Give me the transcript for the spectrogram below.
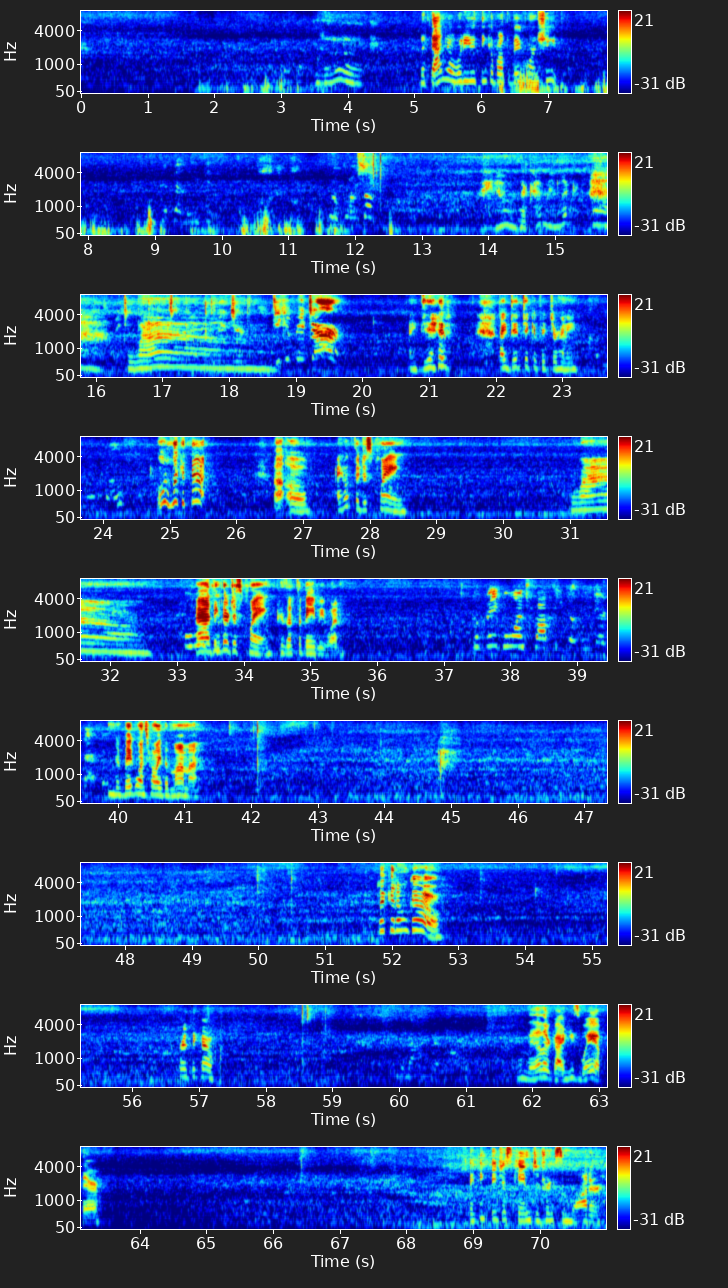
Look. Nathaniel, what do you think about the bighorn sheep? I know, they're coming. Look. Wow. Take a picture. I did. I did take a picture, honey. Oh, look at that. Uh-oh. I hope they're just playing. Wow. I think they're just playing because that's a baby one. The big one's probably the leader that is. The big one's probably the mama. Look at them go. Where'd they go? And the other guy, he's way up there. I think they just came to drink some water.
